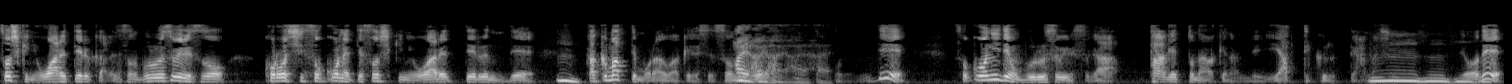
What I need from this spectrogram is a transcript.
組織に追われてるからね、そのブルース・ウィリスを殺し損ねて組織に追われてるんで、うん。かくまってもらうわけですよ、そのはいはいはいはいはい。で、そこにでもブルース・ウィリスがターゲットなわけなんで、やってくるってうん話。で、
